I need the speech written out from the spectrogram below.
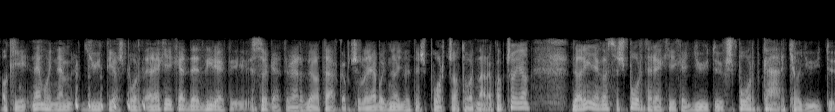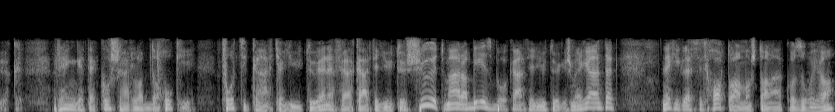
aki nemhogy nem gyűjti a sport erekéket, de direkt szöget verd be a távkapcsolójába, hogy nagy sportcsatornára kapcsoljon, de a lényeg az, hogy sporterekéket gyűjtők, sportkár kártyagyűjtők, rengeteg kosárlabda, hoki, foci kártyagyűjtő, NFL kártyagyűjtő, sőt, már a baseball kártyagyűjtők is megjelentek, nekik lesz egy hatalmas találkozója,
